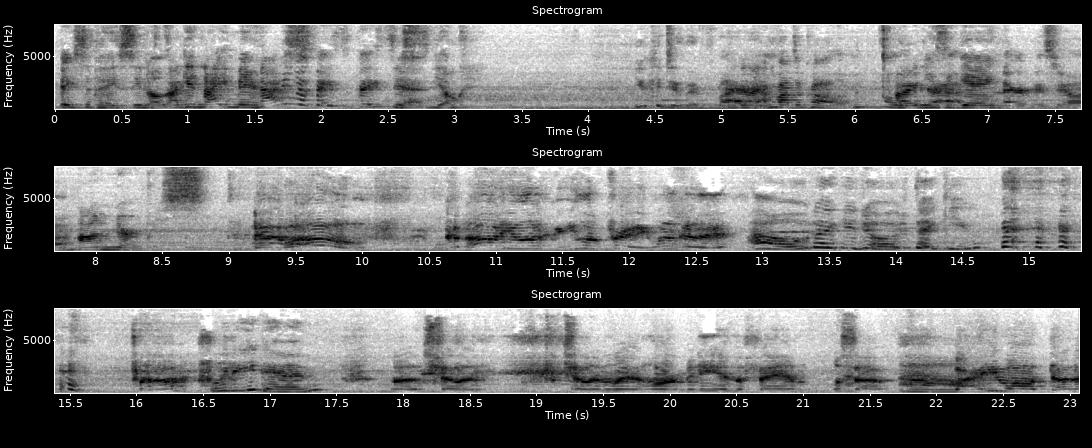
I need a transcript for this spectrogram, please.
face to face, you know, I get nightmares. Not even face to face yet. Just, yeah, okay. You can do this. All right. I'm about to call him. Holy All right, easy crap, gang. I'm nervous, y'all. I'm nervous. Now, oh, oh, you look, you look pretty. What's good? Oh, thank you, George. Thank you. Huh? what are you doing? Uh, chilling, chilling with Harmony and the fam. What's up? Oh. Why are you all done up? You know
